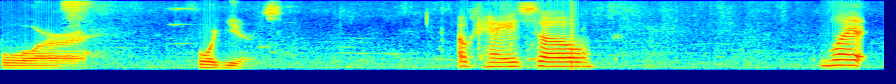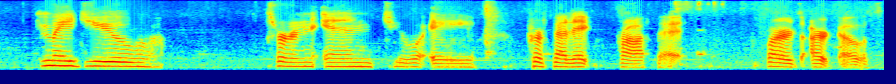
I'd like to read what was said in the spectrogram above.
for four years. Okay, so what made you turn into a prophetic prophet as far as art goes?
